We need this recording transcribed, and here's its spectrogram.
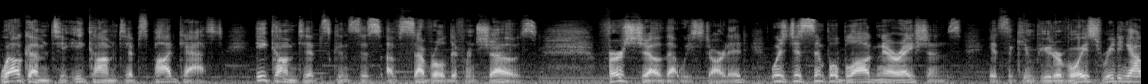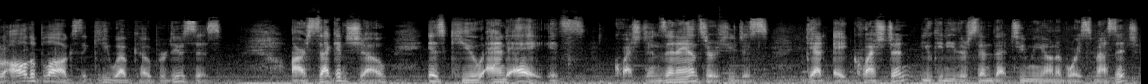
Welcome to Ecom Tips Podcast. Ecom Tips consists of several different shows. First show that we started was just simple blog narrations. It's the computer voice reading out all the blogs that KeyWeb Co produces. Our second show is Q&A. It's questions and answers. You just get a question. You can either send that to me on a voice message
